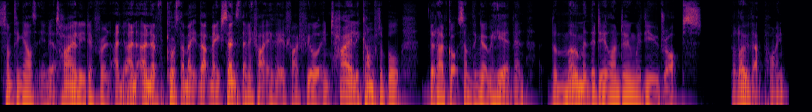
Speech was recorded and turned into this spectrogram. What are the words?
Something else entirely different. And, and, and of course that make, that makes sense then. If I, if, if I feel entirely comfortable that I've got something over here, then the moment the deal I'm doing with you drops below that point,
